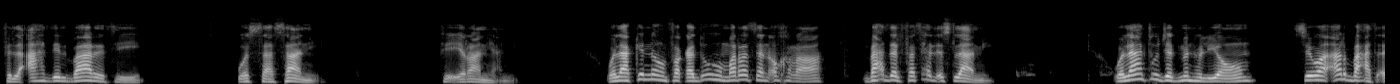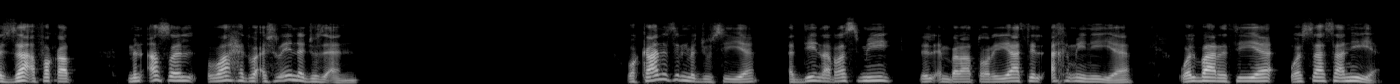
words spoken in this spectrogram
في العهد البارثي والساساني في إيران يعني. ولكنهم فقدوه مرة أخرى بعد الفتح الإسلامي. ولا توجد منه اليوم سوى أربعة أجزاء فقط من أصل 21 جزءا. وكانت المجوسية الدين الرسمي للإمبراطوريات الأخمينية والبارثية والساسانية.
